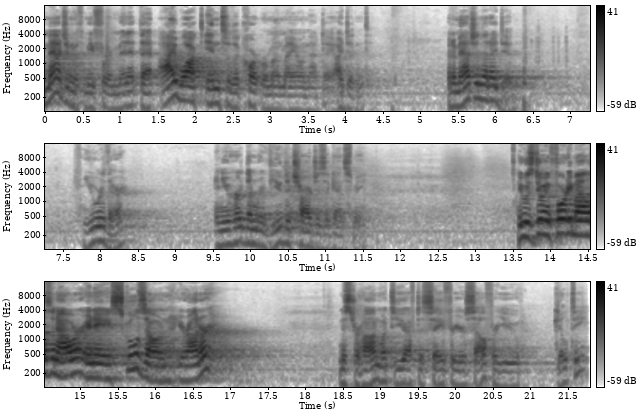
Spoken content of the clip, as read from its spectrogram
imagine with me for a minute that I walked into the courtroom on my own that day. I didn't. But imagine that I did. You were there, and you heard them review the charges against me. He was doing 40 miles an hour in a school zone, Your Honor. Mr. Hahn, what do you have to say for yourself? Are you guilty?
